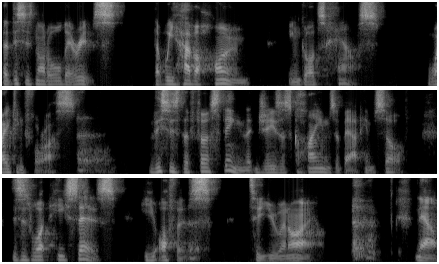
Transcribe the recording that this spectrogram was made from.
that this is not all there is, that we have a home in God's house waiting for us. This is the first thing that Jesus claims about himself. This is what he says he offers to you and I. Now,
